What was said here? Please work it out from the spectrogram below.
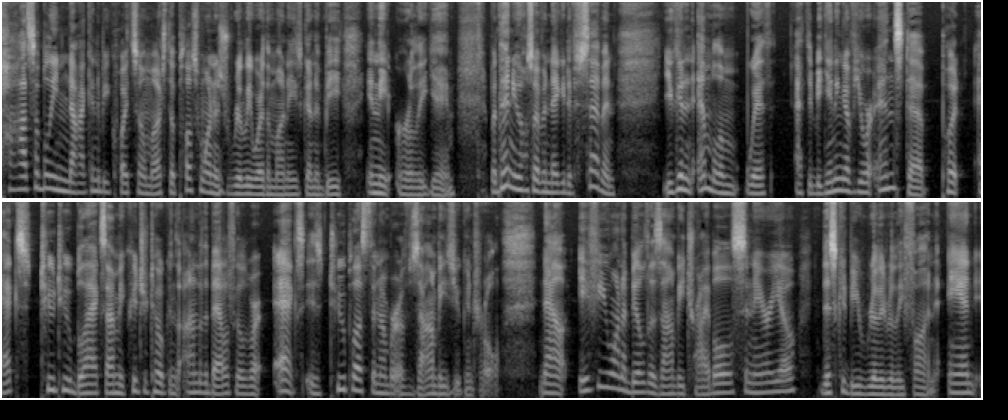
Possibly not going to be quite so much. The plus one is really where the money is going to be in the early game. But then you also have a negative seven. You get an emblem with at the beginning of your end step, put X 2 2 black zombie creature tokens onto the battlefield where X is 2 plus the number of zombies you control. Now, if you want to build a zombie tribal scenario, this could be really, really fun. And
